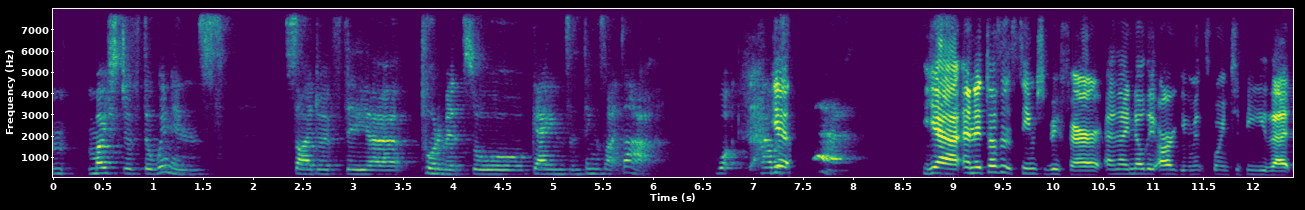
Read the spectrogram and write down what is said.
m- most of the women's side of the uh, tournaments or games and things like that. What? How yeah. Yeah, and it doesn't seem to be fair. And I know the argument's going to be that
